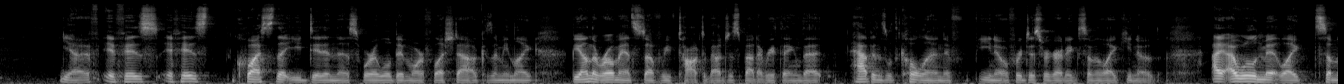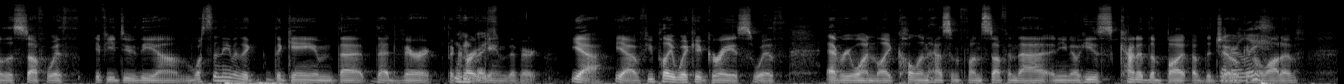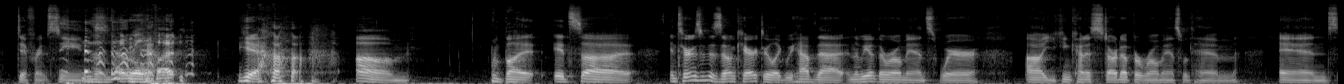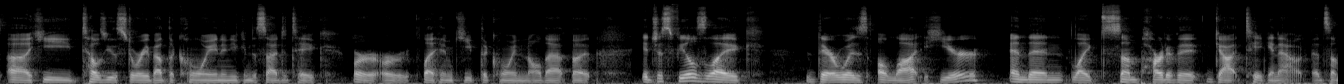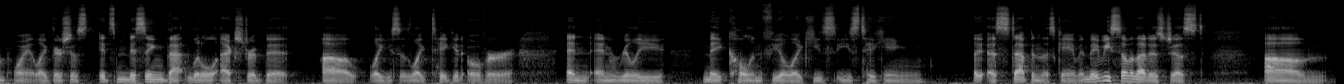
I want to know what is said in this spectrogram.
Yeah, if, if his if his quests that you did in this were a little bit more fleshed out, because I mean, like beyond the romance stuff, we've talked about just about everything that happens with Cullen. If you know, if we're disregarding some of like you know, I, I will admit like some of the stuff with if you do the um, what's the name of the the game that that Varric the card game that Varric Yeah, yeah. If you play Wicked Grace with everyone, like Cullen has some fun stuff in that, and you know he's kind of the butt of the joke in a lot of different scenes. Literal butt. yeah, um, but it's uh in terms of his own character, like we have that, and then we have the romance where uh you can kind of start up a romance with him, and uh he tells you the story about the coin, and you can decide to take or or let him keep the coin and all that, but it just feels like there was a lot here and then like some part of it got taken out at some point like there's just it's missing that little extra bit uh like you said like take it over and and really make Cullen feel like he's he's taking a, a step in this game. And maybe some of that is just um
